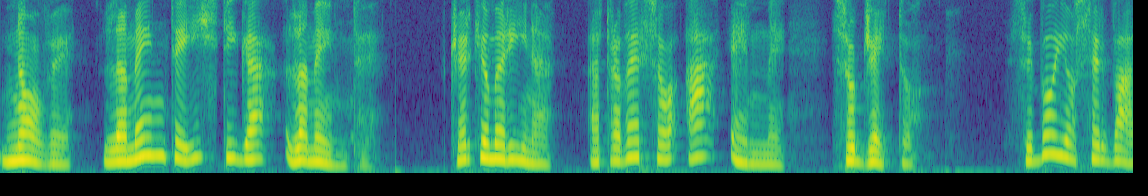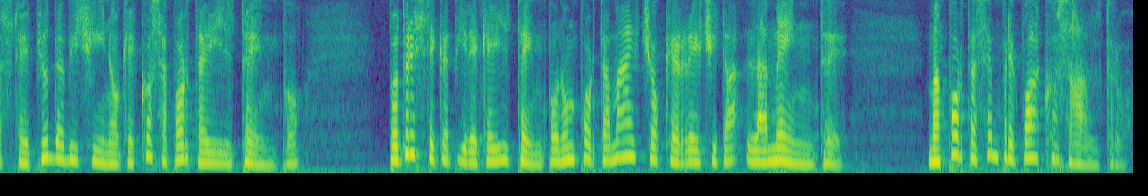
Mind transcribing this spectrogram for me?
9. La mente istiga la mente. Cerchio Marina attraverso AM, soggetto. Se voi osservaste più da vicino che cosa porta il tempo, potreste capire che il tempo non porta mai ciò che recita la mente, ma porta sempre qualcos'altro.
